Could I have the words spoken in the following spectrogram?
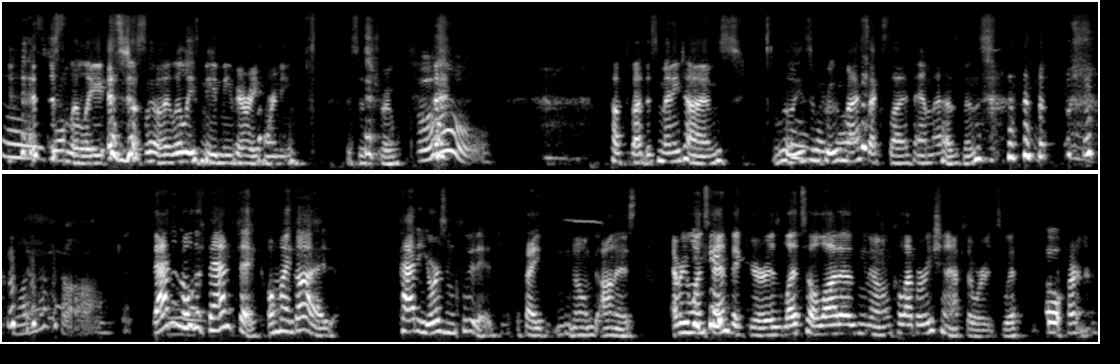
Oh, it's just God. Lily. It's just Lily. Lily's made me very horny. This is true. oh. Talked about this many times. Lily's Oh my improved God. my sex life and my husband's. Wonderful. that and all the fanfic. Oh my god. Patty, yours included, if I, you know, I'm honest. Everyone's fanfic here has led to a lot of, you know, collaboration afterwards with Oh. partner.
